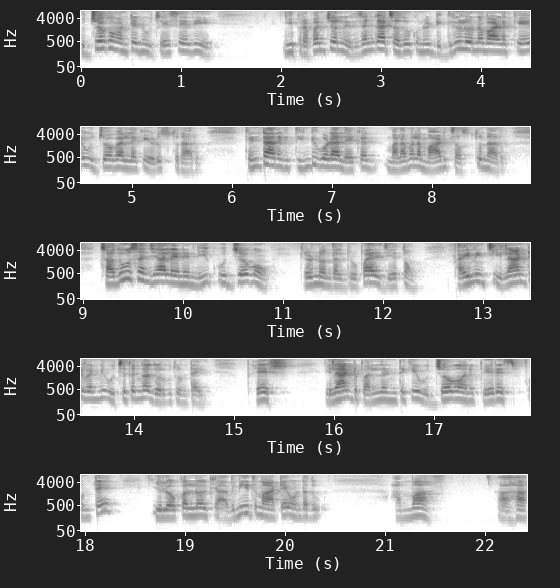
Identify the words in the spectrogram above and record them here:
ఉద్యోగం అంటే నువ్వు చేసేది ఈ ప్రపంచంలో నిజంగా చదువుకుని డిగ్రీలు ఉన్న వాళ్ళకే ఉద్యోగాలు లేక ఏడుస్తున్నారు. తినటానికి తిండి కూడా లేక మలమల మాడి చస్తున్నారు. చదువు సంధ్యా లేని నీకు ఉద్యోగం రెండు వందల రూపాయల జీతం. పైనుంచి ఇలాంటివన్నీ ఉచితంగా దొరుకుతుంటాయి. భేష్ ఇలాంటి పనులన్నింటికీ ఉద్యోగం అని పేరేసుకుంటే ఈ లోకంలోకి అవినీతి మాటే ఉండదు. అమ్మా ఆహా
